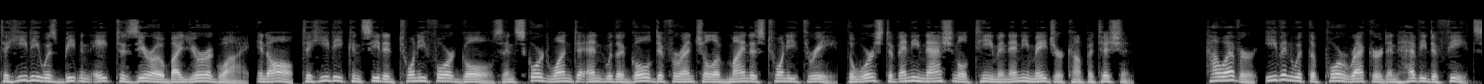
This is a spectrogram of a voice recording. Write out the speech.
Tahiti was beaten 8–0 by Uruguay. In all, Tahiti conceded 24 goals and scored one to end with a goal differential of -23, the worst of any national team in any major competition. However, even with the poor record and heavy defeats,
